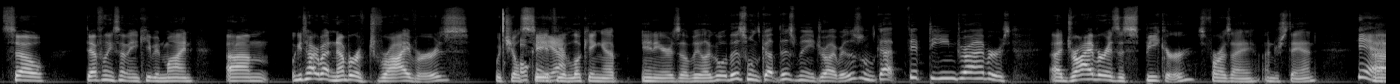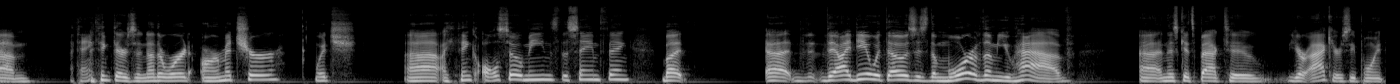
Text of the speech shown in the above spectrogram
so definitely something to keep in mind um, we can talk about number of drivers which you'll see if yeah. you're looking up in ears they'll be like oh this one's got this many drivers this one's got 15 drivers a driver is a speaker as far as i understand yeah um, i think I think there's another word, armature, which uh, I think also means the same thing. But uh, the, the idea with those is the more of them you have, uh, and this gets back to your accuracy point,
